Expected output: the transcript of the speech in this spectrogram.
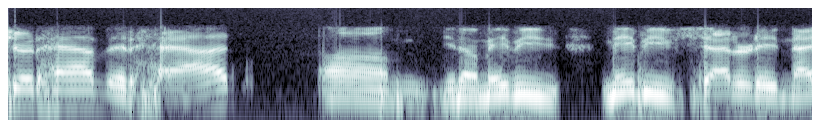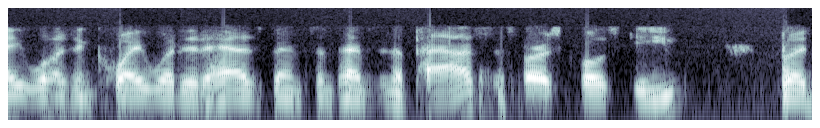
should have. It had. Um, you know, maybe maybe Saturday night wasn't quite what it has been sometimes in the past as far as close games, but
